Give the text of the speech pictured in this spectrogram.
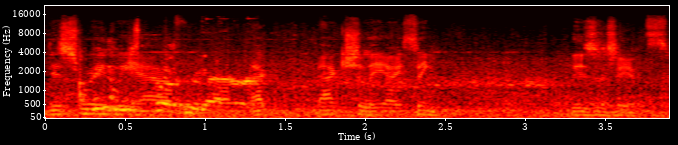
this way we have. ac- Actually, I think this is it.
